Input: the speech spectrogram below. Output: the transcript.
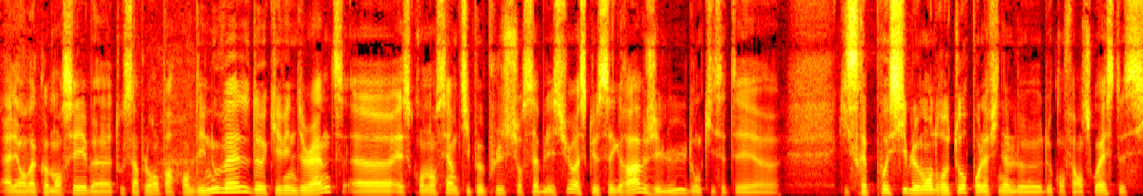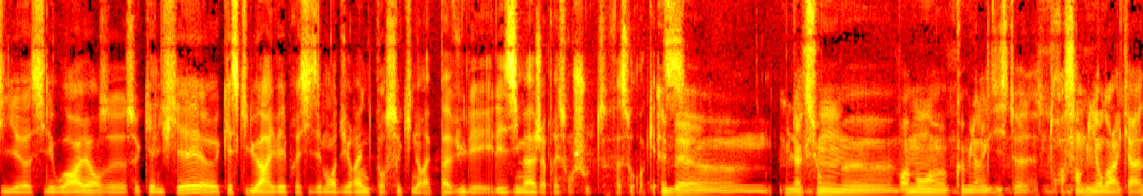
Allez, on va commencer bah, tout simplement par prendre des nouvelles de Kevin Durant. Euh, Est-ce qu'on en sait un petit peu plus sur sa blessure? Est-ce que c'est grave? J'ai lu donc qu'il s'était, qu'il serait possiblement de retour pour la finale de, de conférence Ouest si, euh, les Warriors euh, se qualifiaient. Euh, Qu'est-ce qui lui est arrivé précisément à Durant pour ceux qui n'auraient pas vu les, images après son shoot face aux Rockets Eh ben, une action vraiment comme il en existe euh, 300 millions dans la carrière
